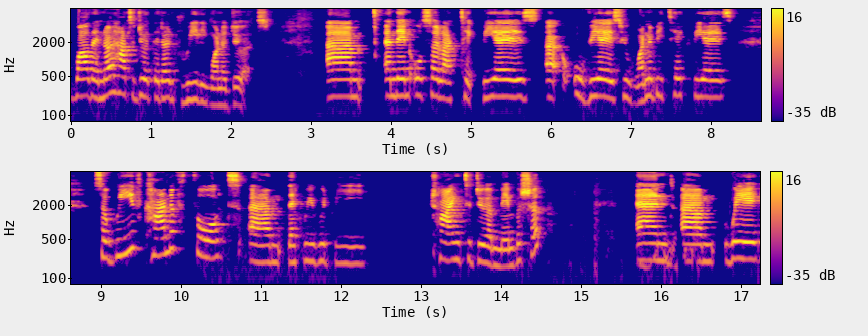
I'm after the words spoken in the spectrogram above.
while they know how to do it, they don't really want to do it. Um, and then also like tech VAs uh, or VAs who want to be tech VAs. So we've kind of thought um, that we would be trying to do a membership and um, where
